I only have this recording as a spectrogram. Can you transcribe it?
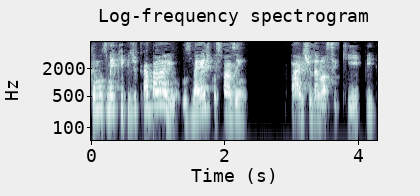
temos uma equipe de trabalho. Os médicos fazem parte da nossa equipe,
